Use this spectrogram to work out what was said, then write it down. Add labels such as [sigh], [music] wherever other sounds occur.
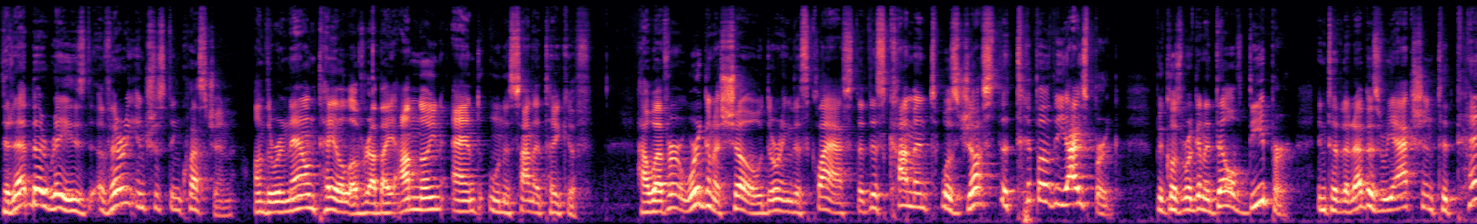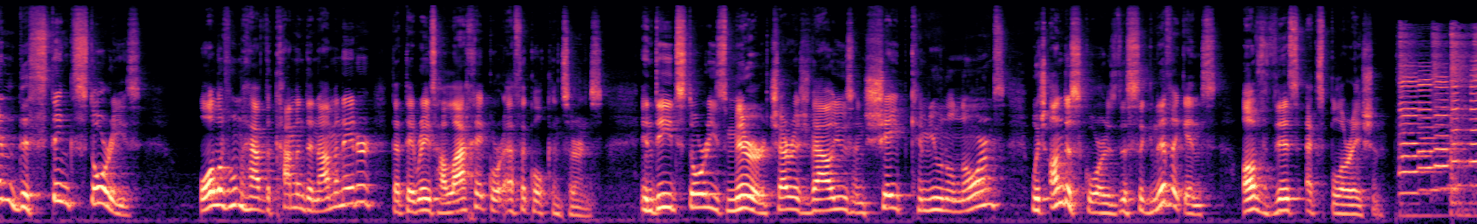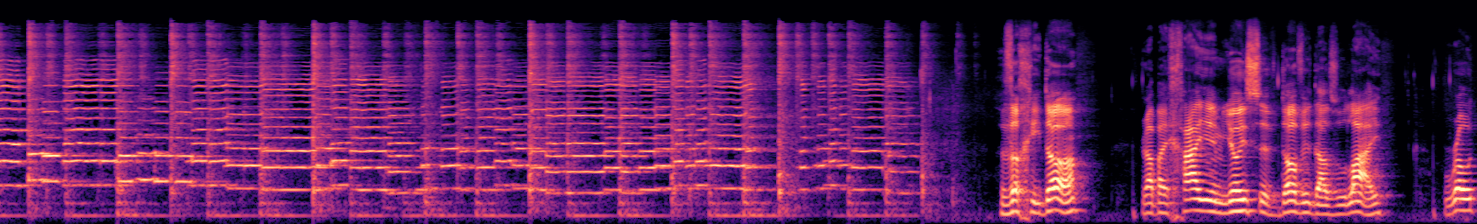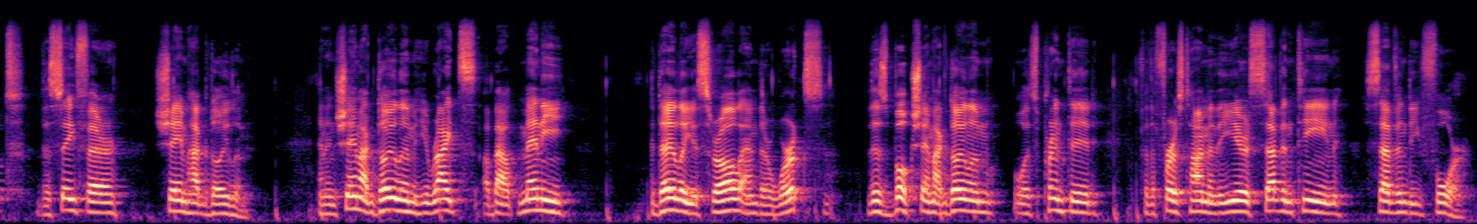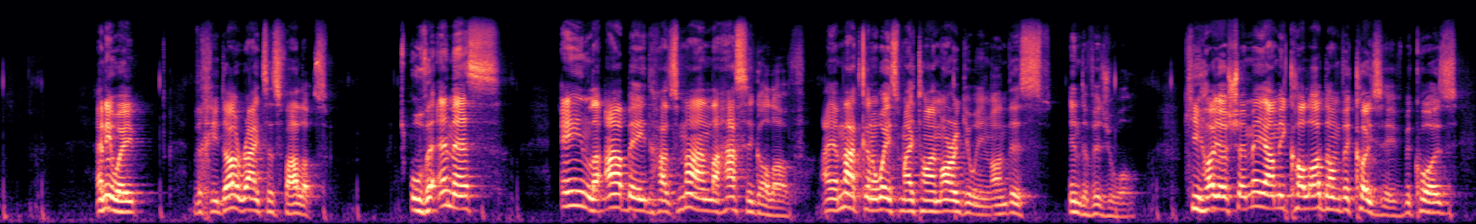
The Rebbe raised a very interesting question on the renowned tale of Rabbi Amnon and Unesaneh Tokef. However, we're going to show during this class that this comment was just the tip of the iceberg because we're going to delve deeper into the Rebbe's reaction to 10 distinct stories, all of whom have the common denominator that they raise halachic or ethical concerns. Indeed, stories mirror cherished values and shape communal norms, which underscores the significance of this exploration. The Chida, Rabbi Chaim Yosef David Azulai, wrote the Sefer Shem Hagdoilim. And in Shem Hagdoilim, he writes about many Gdele Yisrael and their works. This book, Shem Hagdoilim, was printed for the first time in the year 1774. Anyway, the Chida writes as follows. Uve emes ein la'abed hazman lahasigolov. I am not going to waste my time arguing on this individual. Because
